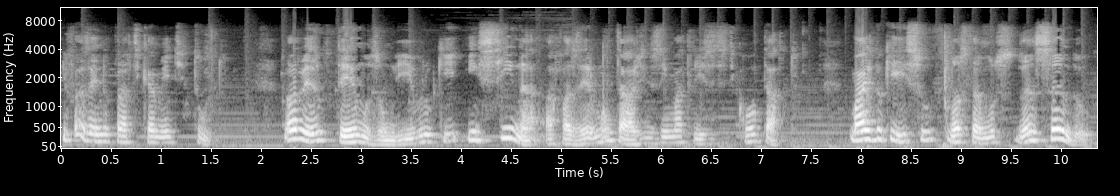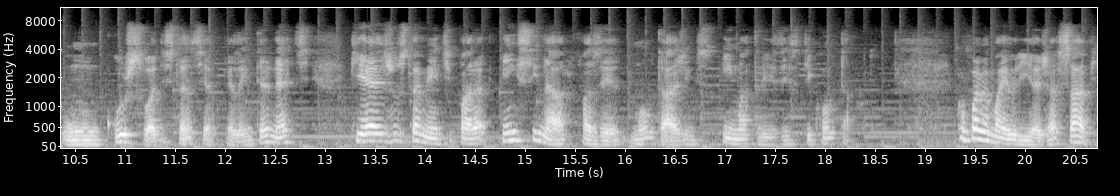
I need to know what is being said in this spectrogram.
e fazendo praticamente tudo. Nós mesmo temos um livro que ensina a fazer montagens em matrizes de contato. Mais do que isso, nós estamos lançando um curso à distância pela internet que é justamente para ensinar a fazer montagens em matrizes de contato. Conforme a maioria já sabe,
